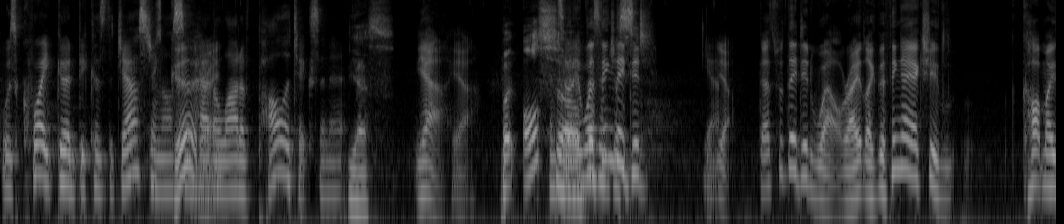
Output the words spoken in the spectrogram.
was quite good because the jousting also good, had a lot of politics in it. yes, Yeah, yeah. but also so it the wasn't thing just they did, yeah. yeah, that's what they did well, right? Like the thing I actually l- caught my,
